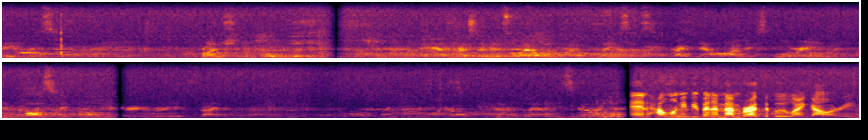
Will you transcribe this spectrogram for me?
papers, crunch and folded, and the rest of it is oil and oil glazes. Right now I'm exploring encaustic. Very, very excited about it. And how long have you been a member at the Blue Line Gallery?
